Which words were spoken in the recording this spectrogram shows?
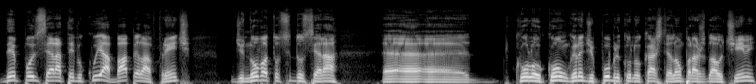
Depois o Ceará teve o Cuiabá pela frente. De novo a torcida do Ceará é, é, colocou um grande público no Castelão para ajudar o time.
